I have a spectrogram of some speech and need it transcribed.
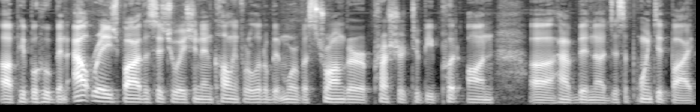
uh, people who've been outraged by the situation and calling for a little bit more of a stronger pressure to be put on uh, have been uh, disappointed by.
